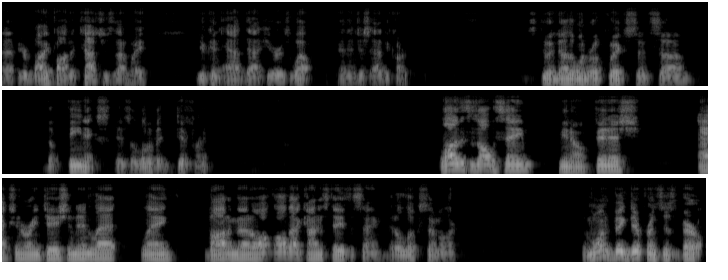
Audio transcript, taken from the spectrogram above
uh, if your bipod attaches that way, you can add that here as well. And then just add the card. Let's do another one real quick since um, the Phoenix is a little bit different. A lot of this is all the same, you know, finish, action orientation, inlet, length, bottom metal, all, all that kind of stays the same. It'll look similar. The one big difference is barrel.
